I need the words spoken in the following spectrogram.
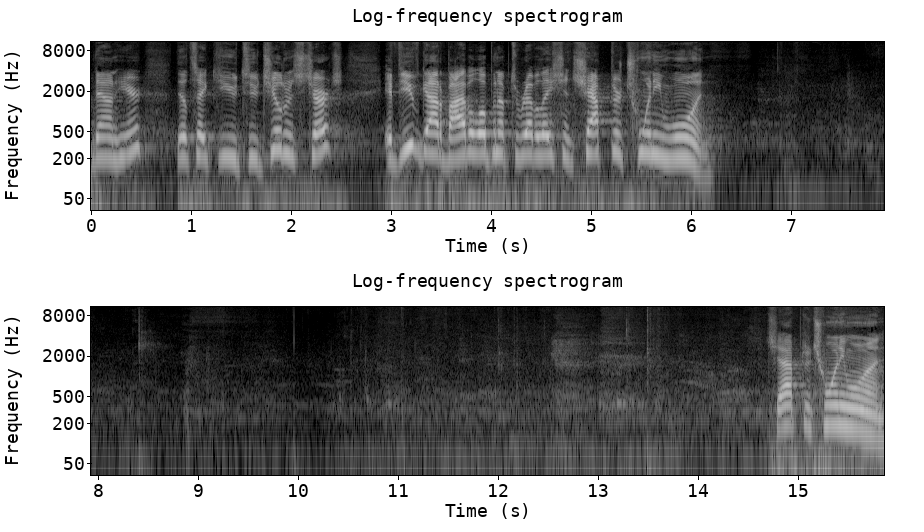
Down here. They'll take you to Children's Church. If you've got a Bible, open up to Revelation chapter 21. Chapter 21.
